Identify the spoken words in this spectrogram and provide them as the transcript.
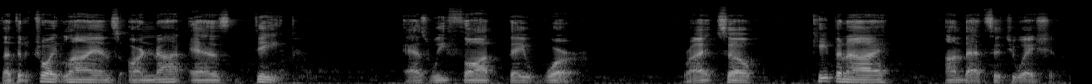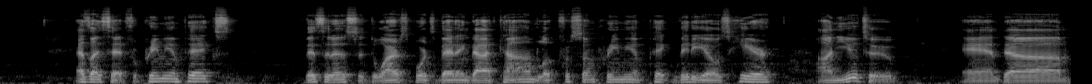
that the Detroit Lions are not as deep as we thought they were. Right? So keep an eye on that situation. As I said, for premium picks, visit us at dwyersportsbetting.com. Look for some premium pick videos here on YouTube. And um,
